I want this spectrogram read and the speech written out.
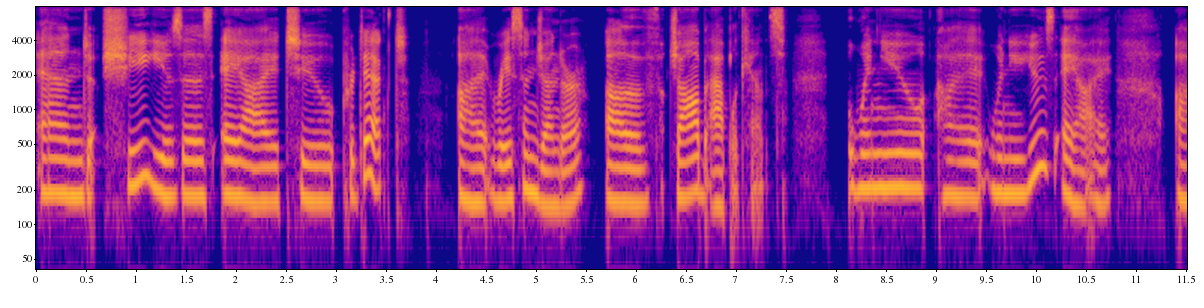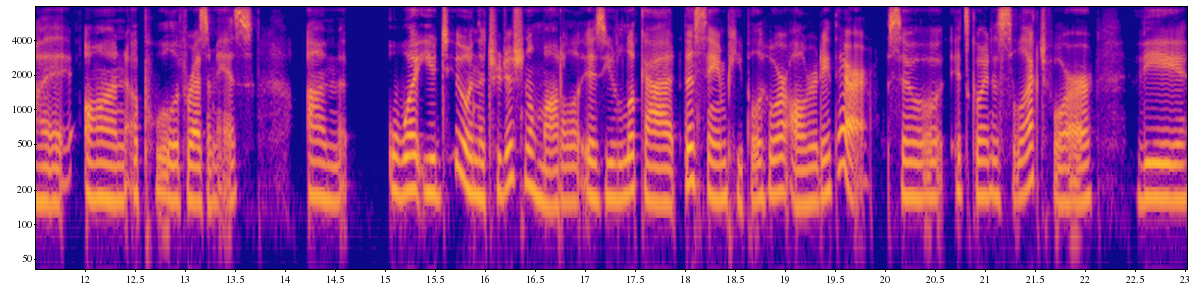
and she uses AI to predict uh, race and gender of job applicants. When you uh, when you use AI uh, on a pool of resumes, um, what you do in the traditional model is you look at the same people who are already there. So it's going to select for the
